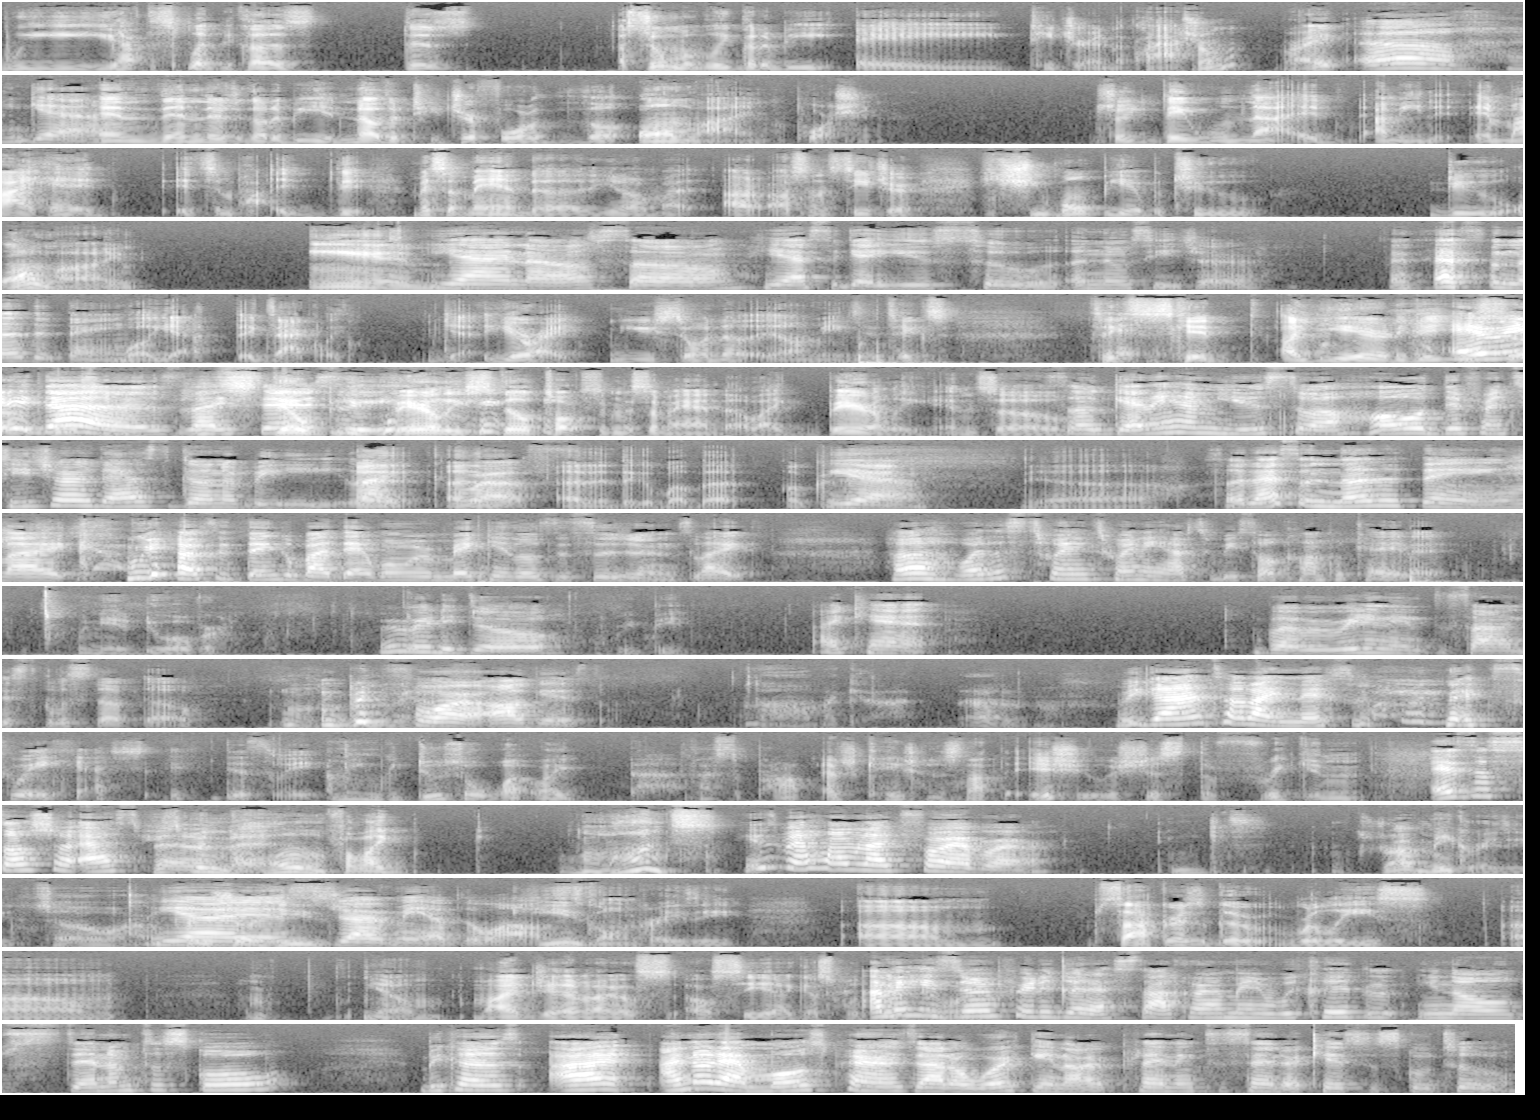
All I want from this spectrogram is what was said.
we you have to split because there's assumably going to be a teacher in the classroom, right? Ugh, yeah. And then there's going to be another teacher for the online portion. So they will not. I mean, in my head, it's impossible. Miss Amanda, you know, my our, our son's teacher, she won't be able to do online. And yeah, I know. So he has to get used to a new teacher, and that's another thing. well, yeah, exactly. Yeah, you're right. You still another. I mean, it takes takes this kid a year to get used to. It to. really a person. does. He Like, still, he barely still talks to Miss Amanda, like barely, and so. So getting him used to a whole different teacher, that's gonna be like I, I, rough. I didn't think about that. Okay. Yeah. Yeah. So that's another thing. Like we have to think about that when we're making those decisions. Like, huh, why does 2020 have to be so complicated? We need a do over. We really do. Repeat. I can't. But we really need to sign the school stuff though Well, when do we before August. Oh my god. I don't know. We got until like next next week actually. This week. I mean, we do so what? Like, that's the problem. Education is not the issue. It's just the freaking. It's a social aspect. He's been of it. home for like months. He's been home like forever. It's, it's driving me crazy. So I'm yeah, pretty sure he's driving me up the wall. he's going crazy. Um, soccer is a good release. Um, you know, my gym. I guess I'll see. I guess what I mean, he's doing. doing pretty good at soccer. I mean, we could, you know, send him to school because I I know that most parents that are working are planning to send their kids to school too.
